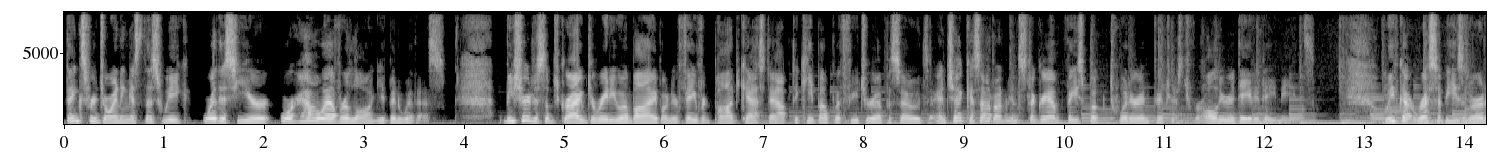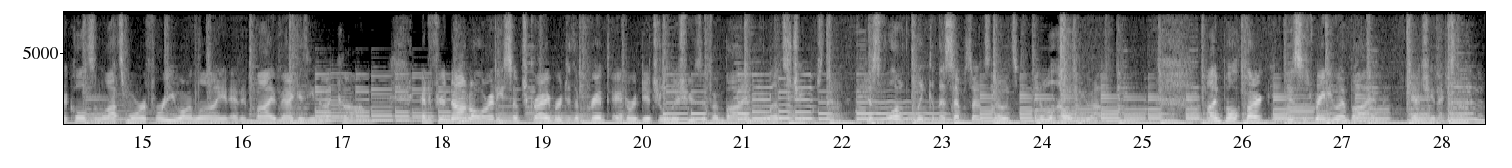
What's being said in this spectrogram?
Thanks for joining us this week, or this year, or however long you've been with us. Be sure to subscribe to Radio Imbibe on your favorite podcast app to keep up with future episodes, and check us out on Instagram, Facebook, Twitter, and Pinterest for all your day to day needs. We've got recipes and articles and lots more for you online at imbibemagazine.com. And if you're not already a subscriber to the print and or digital issues of Imbibe, let's change that. Just follow the link in this episode's notes and it will help you out. I'm Paul Clark. This is Radio Imbibe. Catch you next time.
